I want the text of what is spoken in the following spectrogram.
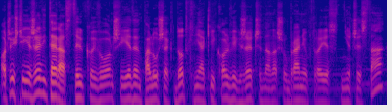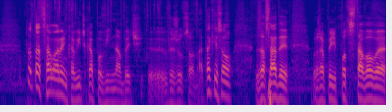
Oczywiście, jeżeli teraz tylko i wyłącznie jeden paluszek dotknie jakiejkolwiek rzeczy na naszym ubraniu, która jest nieczysta, to ta cała rękawiczka powinna być y, wyrzucona. Takie są zasady, można powiedzieć, podstawowe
